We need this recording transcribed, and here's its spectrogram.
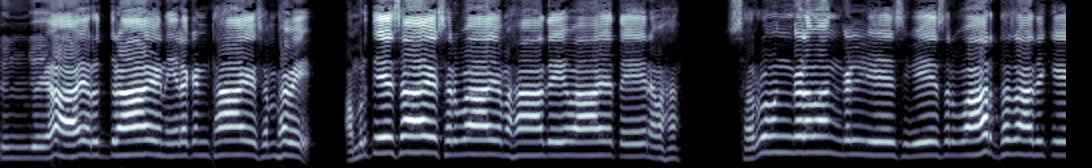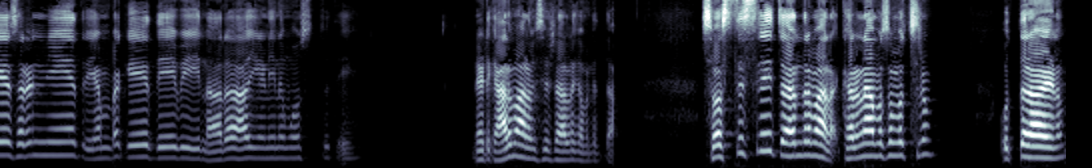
మృత్యుంజయాయ రుద్రాయ నీలకంఠాయ శంభవే అమృతేశాయ సర్వాయ మహాదేవాయ తే నమ సర్వమంగళమాంగళ్యే శివే సర్వార్థసాధికే శరణ్యే త్ర్యంబకే దేవి నారాయణి నమోస్తుతే నేటి కాలమాన విశేషాలను గమనిద్దాం. స్వస్తి శ్రీ చంద్రమాన కరణామ సంవత్సరం ఉత్తరాయణం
